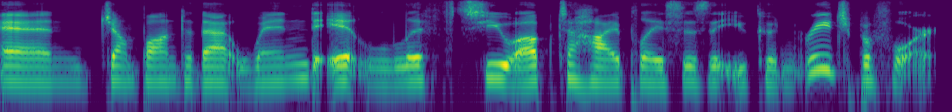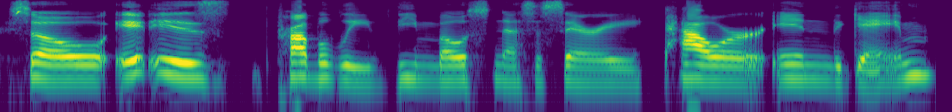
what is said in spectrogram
and jump onto that wind, it lifts you up to high places that you couldn't reach before. So it is probably the most necessary power in the game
